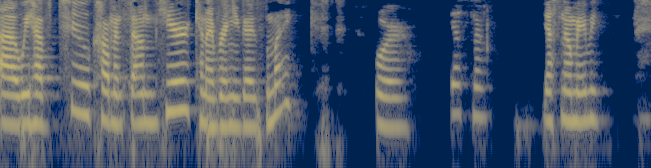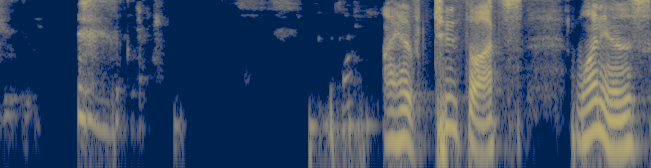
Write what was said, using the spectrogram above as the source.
Uh, we have two comments down here. Can I bring you guys the mic? Or yes, no? Yes, no, maybe? I have two thoughts. One is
